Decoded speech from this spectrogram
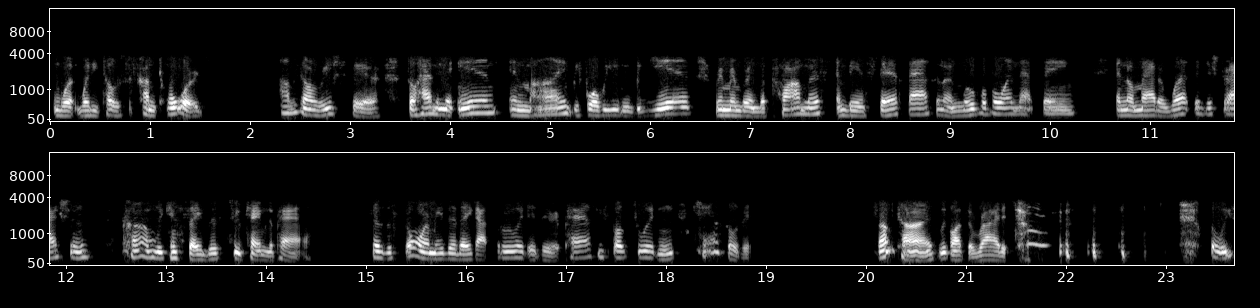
what, what he told us to come towards, how are we going to reach there? So having the end in mind before we even begin, remembering the promise and being steadfast and unmovable in that thing, and no matter what the distractions come, we can say this too came to pass. Because the storm, either they got through it, either it passed, he spoke to it and canceled it. Sometimes we're going to have to ride it but we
